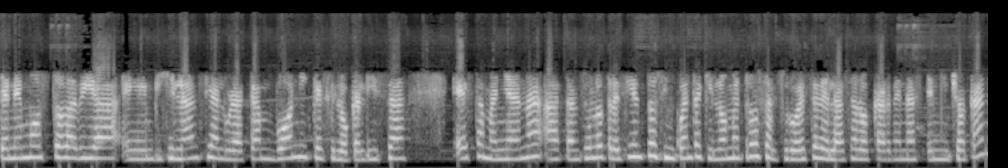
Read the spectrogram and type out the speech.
tenemos todavía en vigilancia al huracán Bonnie que se localiza esta mañana a tan solo 350 kilómetros al suroeste de Lázaro Cárdenas en Michoacán.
